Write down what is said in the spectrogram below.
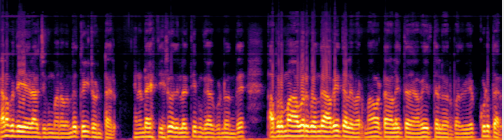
கணபதி ராஜகுமாரை வந்து தூக்கிட்டு வந்துட்டார். ரெண்டாயிரத்தி இருபதில் திமுக கொண்டு வந்து அப்புறமா அவருக்கு வந்து அவைத்தலைவர் மாவட்ட அலைத்த அவைத்தலைவர் பதவியை கொடுத்தார்.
